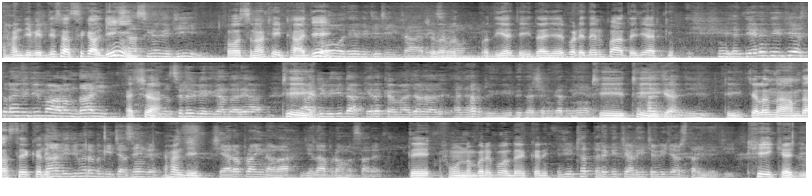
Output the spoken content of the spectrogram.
ਹਾਂਜੀ ਵੀਰ ਜੀ ਸਤਿ ਸ਼੍ਰੀ ਅਕਾਲ ਜੀ। ਸਤਿ ਸ਼੍ਰੀ ਅਕਾਲ ਵੀਰ ਜੀ। ਹੋਰ ਸੁਣਾ ਠੀਕ ਠਾਕ ਜੀ? ਵਧੀਆ ਵੀਰ ਜੀ ਠੀਕ ਠਾਕ ਜੀ ਚਲੋ ਵਧੀਆ ਚਾਹੀਦਾ ਜੇ ਬੜੇ ਦਿਨ ਪਾਤੇ ਜੀ ਅਰਕੀ ਦਿਨ ਵੀਰ ਜੀ ਇਸ ਤਰ੍ਹਾਂ ਵੀਰ ਜੀ ਮਾਲ ਆਉਂਦਾ ਸੀ। ਅੱਛਾ। ਉਸ ਲਈ ਵਿਕ ਜਾਂਦਾ ਰਿਹਾ। ਠੀਕ ਹੈ। ਅੱਜ ਵੀਰ ਜੀ ਡੱਕ ਕੇ ਰੱਖਿਆ ਮੈਂ ਚੱਲ ਹਰਪ੍ਰੀਤ ਵੀਰ ਦੇ ਦਰਸ਼ਨ ਕਰਨੇ ਆ। ਠੀਕ ਠੀਕ ਹੈ। ਹਾਂਜੀ। ਠੀਕ ਚਲੋ ਨਾਮ ਦੱਸ ਦੇ ਕਰੀ ਨਾ ਵੀਰ ਜੀ ਮੇਰਾ ਬਗੀਚਾ ਸਿੰਘ ਹਾਂਜੀ। ਸ਼ਹਿਰ ਆਪਣਾ ਹੀ ਨਾਲਾ ਜ਼ਿਲ੍ਹਾ ਆਪਣਾ ਅੰਮ੍ਰਿਤਸਰ ਹੈ। ਤੇ ਫੋਨ ਨੰਬਰ ਹੀ ਬੋਲ ਦੇ ਕਰੀ ਜੀ 78 ਕਿ 40 24 27 ਵੀਰ ਜੀ। ਠੀਕ ਹੈ ਜੀ।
